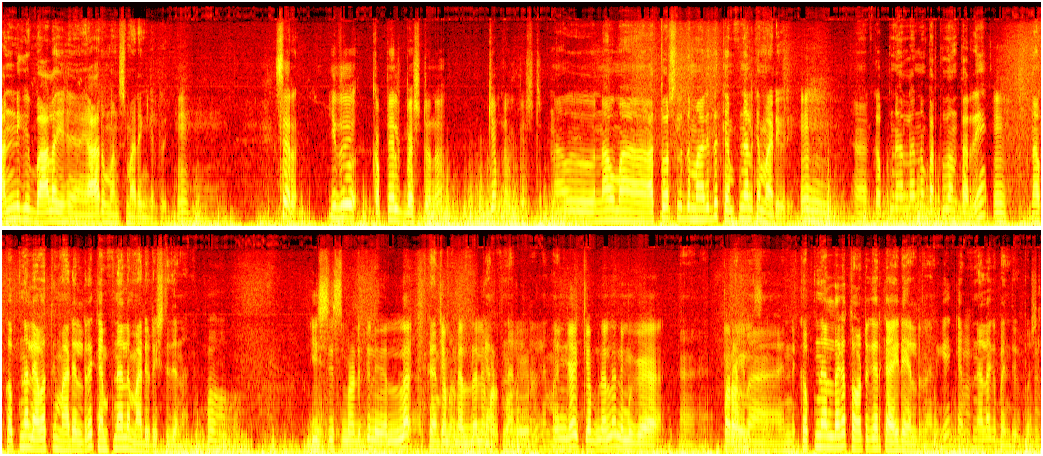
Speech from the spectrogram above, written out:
ಹಣ್ಣಿಗೆ ಭಾಳ ಯಾರು ಮನಸ್ಸು ಮಾಡಂಗಿಲ್ಲ ರೀ ಸರ್ ಇದು ಕಪ್ಪೆಲ್ಕ್ ಬೆಸ್ಟನ ಕೆಂಪ್ನಲ್ಕ್ ಬೆಸ್ಟ್ ನಾವು ನಾವು ಮಾ ಹತ್ತು ವರ್ಷದ ಮಾಡಿದ್ದು ಕೆಂಪ್ನಲ್ಕೆ ಮಾಡೀವಿ ರೀ ಹ್ಞೂ ಕಪ್ನಲ್ಲನ್ನು ಬರ್ತದ ರೀ ನಾವು ಕಪ್ನಲ್ಲಿ ಯಾವತ್ತಿಗೆ ಮಾಡಿಲ್ಲ ರೀ ಕೆಂಪ್ನಲ್ಲೇ ರೀ ಇಷ್ಟು ದಿನ. ಈ ಸಿಸ್ ಮಾಡಿದ್ದು ನೀವೆಲ್ಲ ಕೆಂಪು- ಕೆಂಪು ನೆಲದಲ್ಲೇ ಕೆಂಪು ಮಾಡ್ಕೊಂಡಿರಿ ಹಿಂಗಾಗಿ ಕೆಂಪು ನೆಲ ನಿಮ್ಗೆ ಪರವಾಗಿಲ್ಲ ನೆಲದಾಗ ತೋಟಗಾರಿಕೆ ಐಡಿಯಾ ಇಲ್ರಿ ನನಗೆ. ಕೆಂಪ್ನಲ್ಲಾಗ ಬಂದಿವಿ ಫಸ್ಟ್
